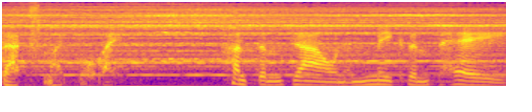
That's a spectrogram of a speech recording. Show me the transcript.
That's my boy. Hunt them down and make them pay.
